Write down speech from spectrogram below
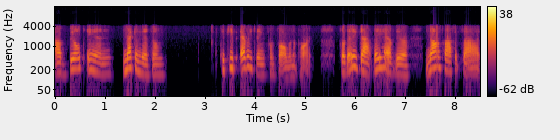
a built in mechanism to keep everything from falling apart. So they've got they have their nonprofit side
